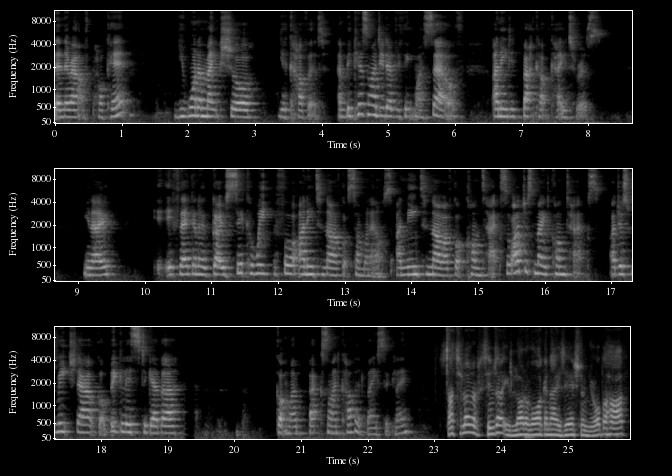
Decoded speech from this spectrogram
then they're out of pocket. You want to make sure you're covered. And because i did everything myself i needed backup caterers. You know if they're going to go sick a week before i need to know i've got someone else. I need to know i've got contacts. So i just made contacts. I just reached out got a big list together got my backside covered basically that's a lot of seems like a lot of organization on your behalf.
